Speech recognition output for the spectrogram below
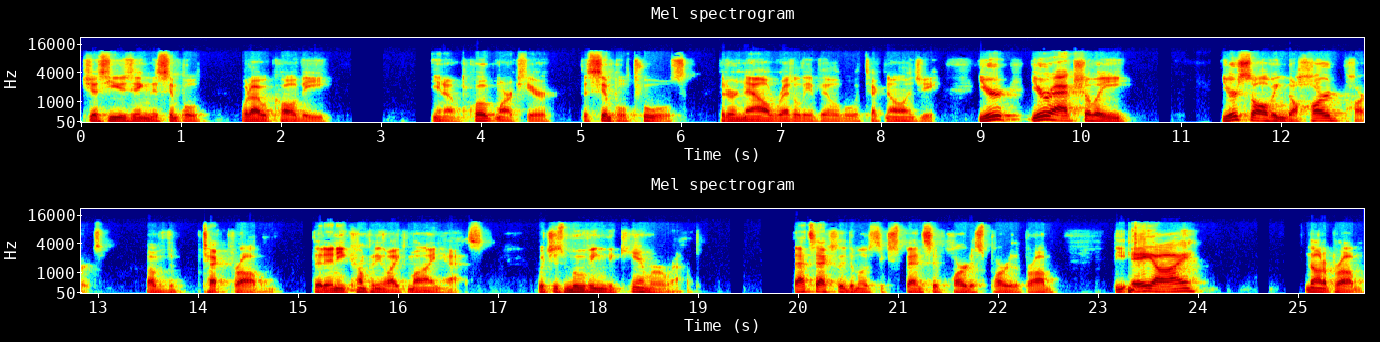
just using the simple what i would call the you know quote marks here the simple tools that are now readily available with technology you're you're actually you're solving the hard part of the tech problem that any company like mine has, which is moving the camera around. That's actually the most expensive, hardest part of the problem. The AI, not a problem.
